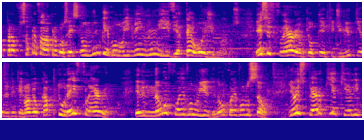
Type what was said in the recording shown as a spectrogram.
pra, só pra falar pra vocês, eu nunca evoluí nenhum Eevee até hoje, manos. Esse Flareon que eu tenho aqui de 1589, eu capturei Flareon. Ele não foi evoluído, não foi evolução. E eu espero que aquele,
